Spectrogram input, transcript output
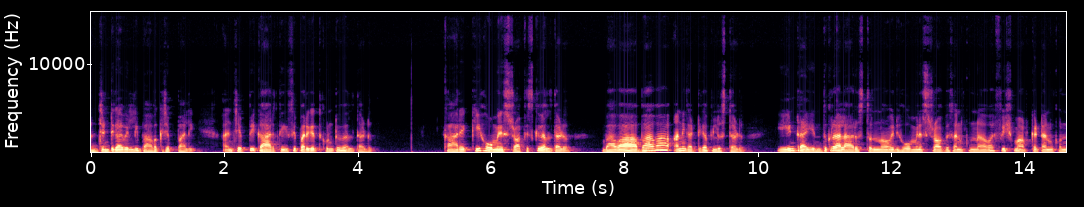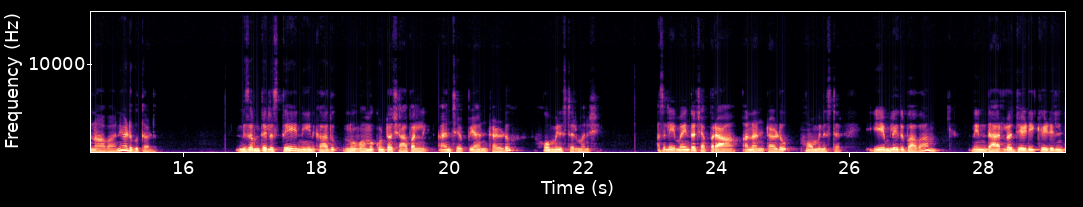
అర్జెంటుగా వెళ్ళి బావకి చెప్పాలి అని చెప్పి కారు తీసి పరిగెత్తుకుంటూ వెళ్తాడు. కార్ ఎక్కి హోమ్ మినిస్టర్ ఆఫీస్కి వెళ్తాడు. బావా బావా అని గట్టిగా పిలుస్తాడు. ఏంట్రా ఎందుకురా అలా అరుస్తున్నావు? ఇది హోమ్ మినిస్టర్ ఆఫీస్ అనుకున్నావా? ఫిష్ మార్కెట్ అనుకున్నావా? అని అడుగుతాడు. నిజం తెలిస్తే నేను కాదు నువ్వు అమ్ముకుంటావు చేపల్ని అని చెప్పి అంటాడు హోమ్ మినిస్టర్ మనిషి. అసలు ఏమైందో చెప్పరా అని అంటాడు హోమ్ మినిస్టర్. ఏం లేదు బావా నేను దారిలో జేడీ కేడీని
